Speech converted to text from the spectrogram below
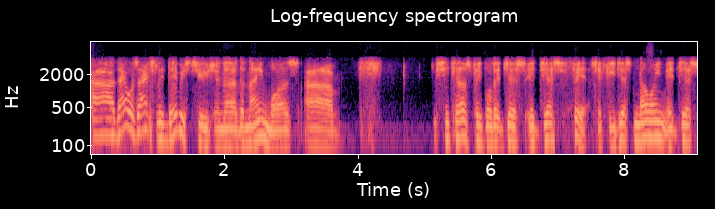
Uh, that was actually Debbie's choosing. Uh, the name was. Uh, she tells people that just it just fits. If you just know him, it just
